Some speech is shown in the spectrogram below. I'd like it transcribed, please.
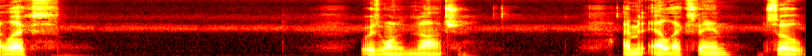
LX. Always wanted a notch. I'm an LX fan, so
